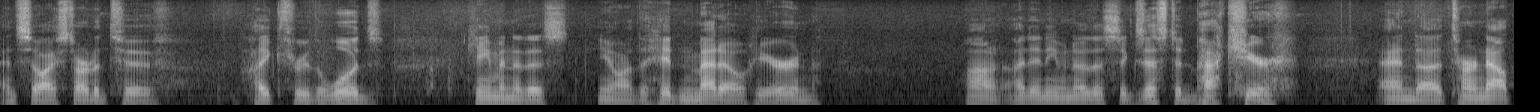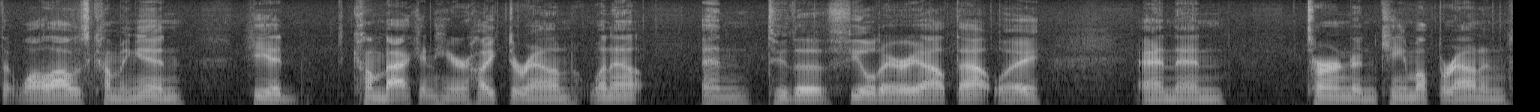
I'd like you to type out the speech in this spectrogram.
and so I started to hike through the woods came into this you know the hidden meadow here and wow I didn't even know this existed back here and uh, turned out that while I was coming in he had come back in here hiked around went out and to the field area out that way and then turned and came up around and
